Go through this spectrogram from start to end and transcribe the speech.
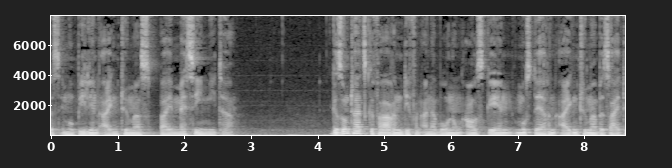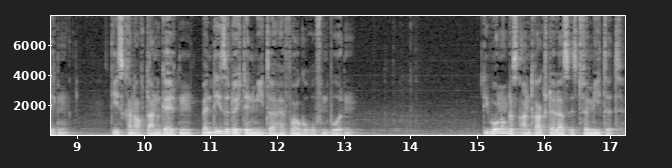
des Immobilieneigentümers bei Messi-Mieter Gesundheitsgefahren, die von einer Wohnung ausgehen, muss deren Eigentümer beseitigen. Dies kann auch dann gelten, wenn diese durch den Mieter hervorgerufen wurden. Die Wohnung des Antragstellers ist vermietet.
